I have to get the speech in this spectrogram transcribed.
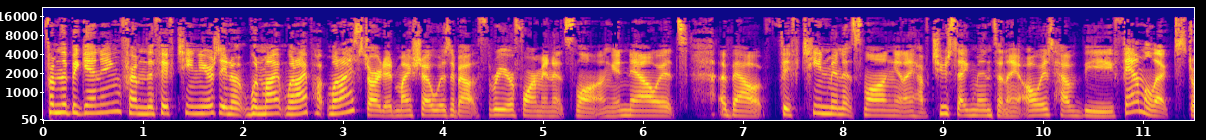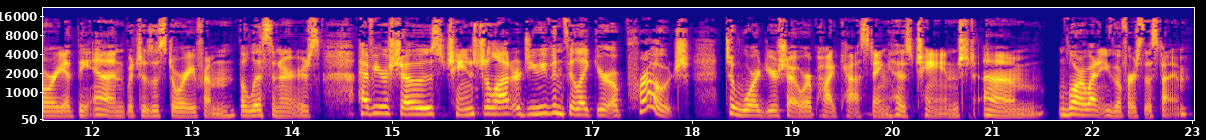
from the beginning, from the 15 years, you know, when my, when I, when I started, my show was about three or four minutes long and now it's about 15 minutes long and I have two segments and I always have the Familect story at the end, which is a story from the listeners. Have your shows changed a lot or do you even feel like your approach toward your show or podcasting has changed? Um, Laura, why don't you go first this time?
